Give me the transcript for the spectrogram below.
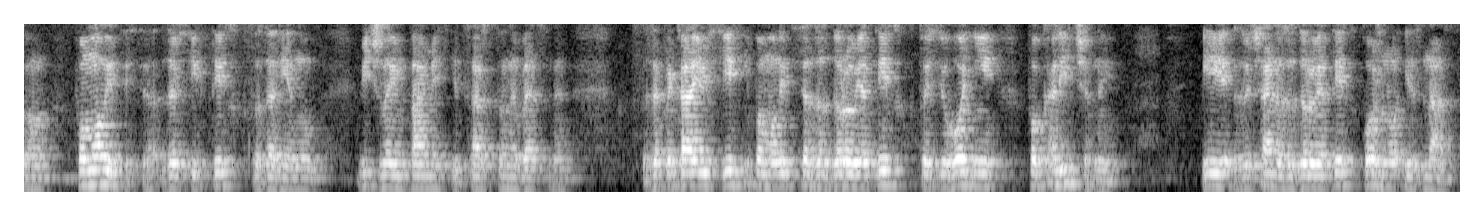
Святого помолитися за всіх тих, хто загинув. Вічна їм пам'ять і Царство Небесне. Закликаю всіх і помолитися за здоров'я тих, хто сьогодні покалічений. І, звичайно, за здоров'я тих кожного із нас,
